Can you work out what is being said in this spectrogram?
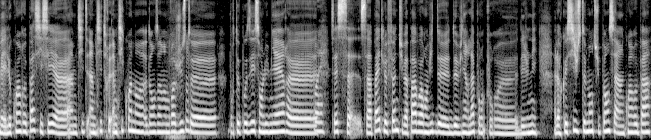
Mais le coin repas, si c'est euh, un, petit, un, petit un petit coin dans, dans un endroit juste euh, pour te poser sans lumière, euh, ouais. ça, ça va pas être le fun. Tu vas pas avoir envie de, de venir là pour, pour euh, déjeuner. Alors que si justement tu penses à un coin repas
